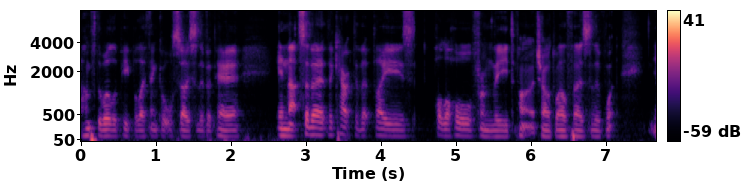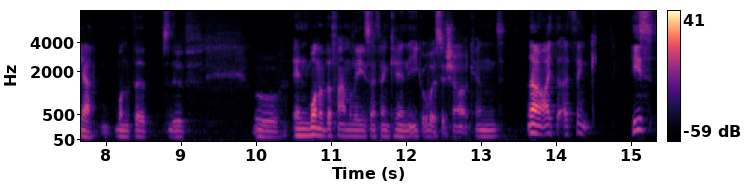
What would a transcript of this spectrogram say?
Hunt for the Wilderpeople, I think, also sort of appear in that. So the the character that plays Paula Hall from the Department of Child Welfare, sort of, what- yeah, one of the sort of, ooh, in one of the families, I think, in Eagle versus Shark. And no, I th- I think he's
